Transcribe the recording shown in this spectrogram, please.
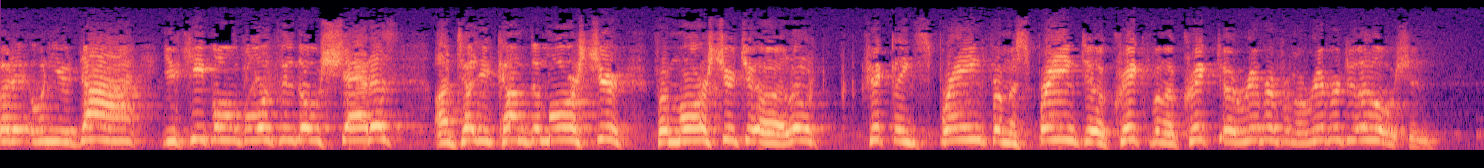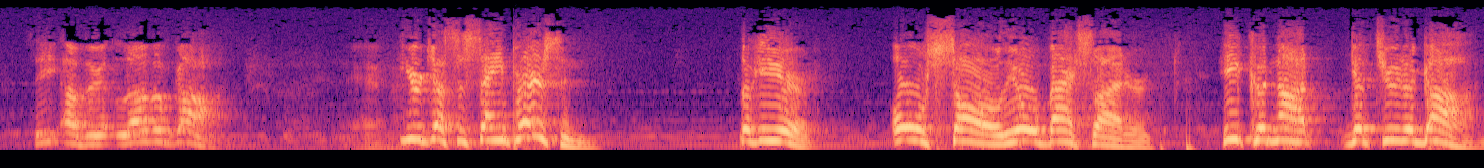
But when you die, you keep on going through those shadows until you come to moisture, from moisture to a little trickling spring, from a spring to a creek, from a creek to a river, from a river to an ocean. See, of the love of God. You're just the same person. Look here. Old Saul, the old backslider, he could not get through to God.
